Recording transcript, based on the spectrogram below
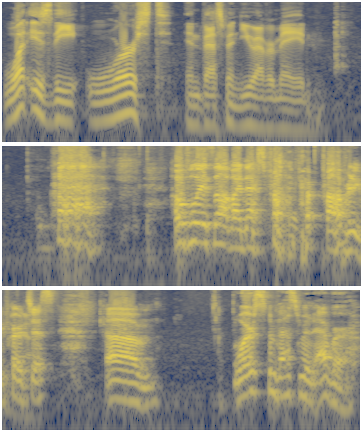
What is the worst investment you ever made? Hopefully, it's not my next pro- property purchase. Um, worst investment ever.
